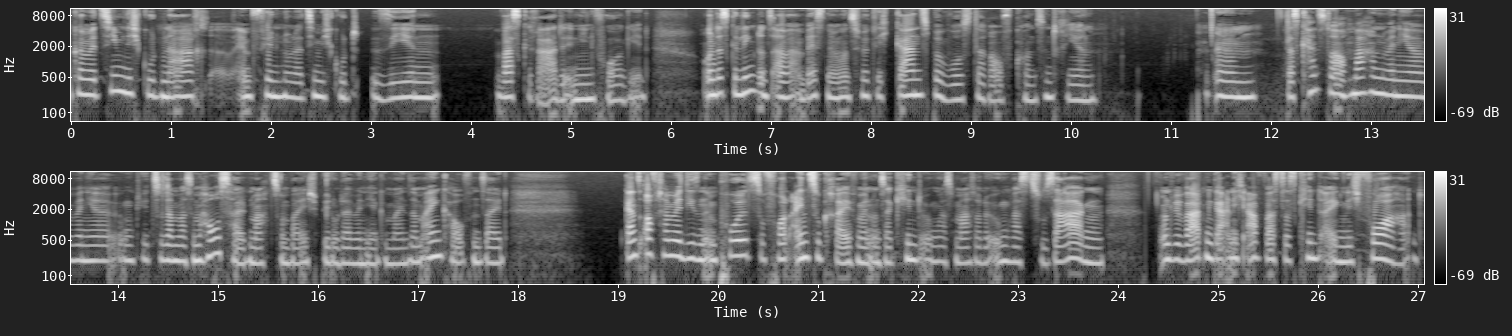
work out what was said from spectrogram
können wir ziemlich gut nachempfinden oder ziemlich gut sehen, was gerade in ihnen vorgeht. Und das gelingt uns aber am besten, wenn wir uns wirklich ganz bewusst darauf konzentrieren. Ähm, das kannst du auch machen, wenn ihr, wenn ihr irgendwie zusammen was im Haushalt macht zum Beispiel oder wenn ihr gemeinsam einkaufen seid. Ganz oft haben wir diesen Impuls, sofort einzugreifen, wenn unser Kind irgendwas macht oder irgendwas zu sagen. Und wir warten gar nicht ab, was das Kind eigentlich vorhat.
